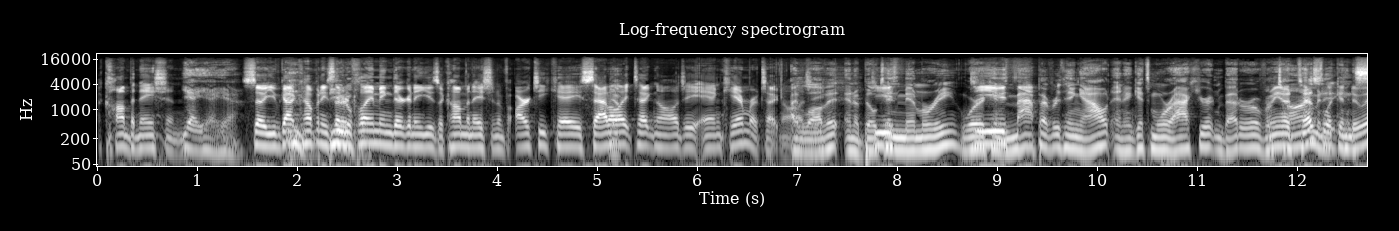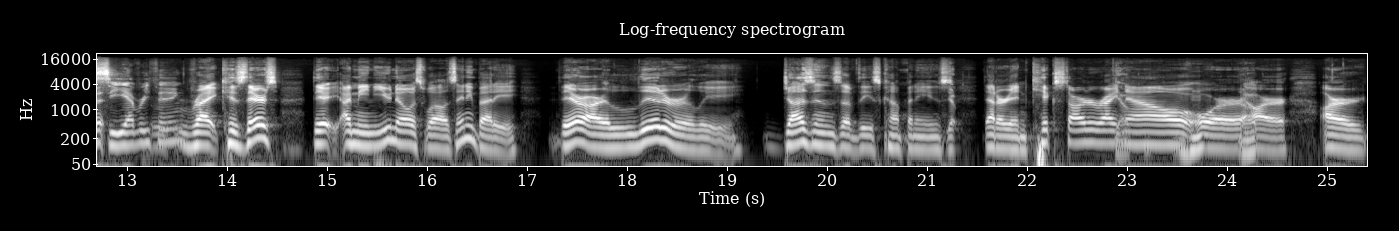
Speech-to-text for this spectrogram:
a combination? yeah, yeah, yeah. So you've got companies that are claiming they're going to use a combination of RTK, satellite technology, and camera technology. I love it. And a Do built you- in memory where it can th- map everything out and it gets more accurate and better over I mean, time. Tesla and can do it. See everything. Right, because there's there. I mean, you know as well as anybody, there are literally dozens of these companies Yep. that are in Kickstarter right Yep. now, mm-hmm. or Yep. are are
